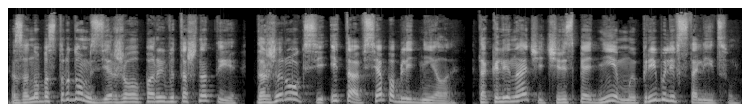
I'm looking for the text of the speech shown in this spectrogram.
Заноба с трудом сдерживал порывы тошноты. Даже Рокси и та вся побледнела. Так или иначе, через пять дней мы прибыли в столицу.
